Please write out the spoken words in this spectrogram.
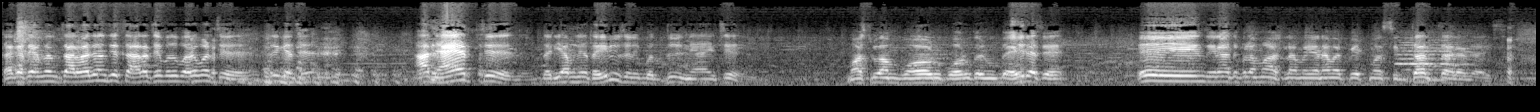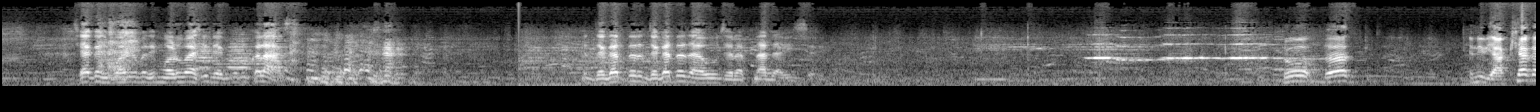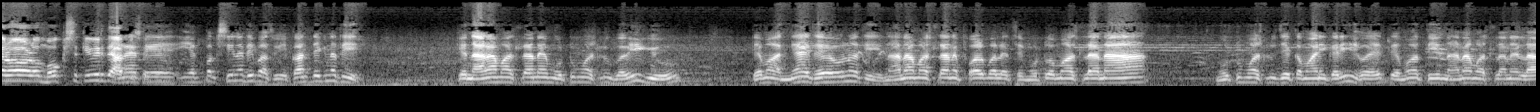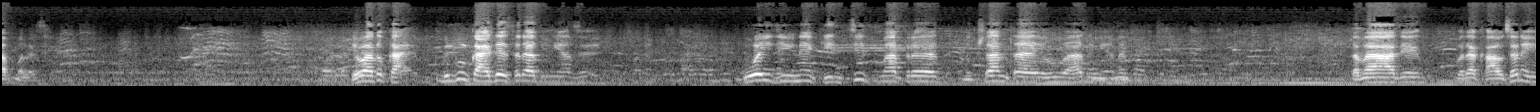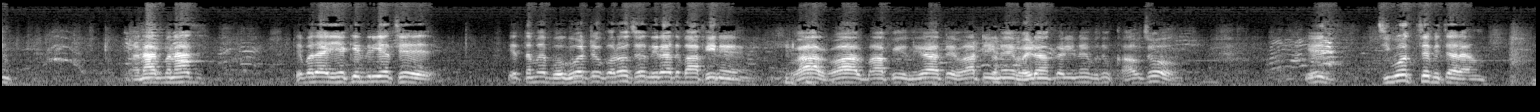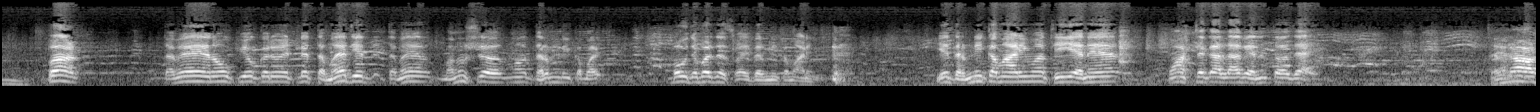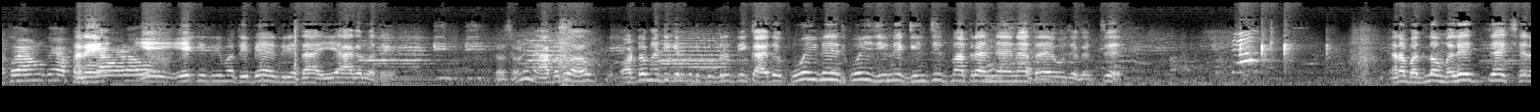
તાકે કે એમ ચાલવા દે જે ચાલે છે બધું બરોબર છે. શું કે છે? આ ન્યાય જ છે. દરિયામાં જે થઈ રહ્યું છે બધું ન્યાય છે. માસલું આમ પહોળું પહોળું કરીને બેહી રહે છે. એ નિરાંત પેલા માછલામાં એનામાં પેટમાં સિદ્ધાંત ચાલ્યા જાય છે. કઈ પછી મોડું વાસી દે બધું ખલાસ. જગત જગત જ આવું છે રત્ના જ આવી છે. તો એની વ્યાખ્યા કરવા વાળો મોક્ષ કેવી રીતે આપી તે એક પક્ષી નથી પાછું એકાંતિક નથી. કે નાના માછલાને મોટું માછલું ગળી ગયું તેમાં અન્યાય થયો એવું નથી. નાના માછલાને ફળ મળે છે. મોટો માછલાના, મોટું માછલું જે કમાણી કરી હોય, તેમાંથી નાના માછલાને લાભ મળે છે. એવા તો બિલકુલ કાયદેસર આ દુનિયા છે. કોઈ જીવને કિંચિત માત્ર નુકસાન થાય એવું આ દુનિયા નથી. તમે આ જે બધા ખાવ છો ને અનાજ બનાજ તે બધા એક ઇન્દ્રિય છે. એ તમે ભોગવટો કરો છો નિરાતે બાફીને. વાલ વાલ બાફી નિરાતે વાટીને વૈડા કરીને બધું ખાવ છો. એ જીવો જ છે બિચારા પણ તમે એનો ઉપયોગ કર્યો એટલે તમે જે તમે મનુષ્યમાં ધર્મની કમાણી બહુ જબરદસ્ત હોય ધર્મની કમાણી એ ધર્મની કમાણીમાંથી એને પાંચ ટકા લાભ એને તો જાય. અને એ એક ઇન્દ્રિયમાંથી બે ઇન્દ્રિય થાય એ આગળ વધે. સમજો ને? આ બધું આવું ઓટોમેટિકલી બધું કુદરતી કાયદો કોઈને કોઈ જીવને કિંચિત માત્ર અન્યાય ના થાય એવું જગત છે. એનો બદલો મળે જ જાય છે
